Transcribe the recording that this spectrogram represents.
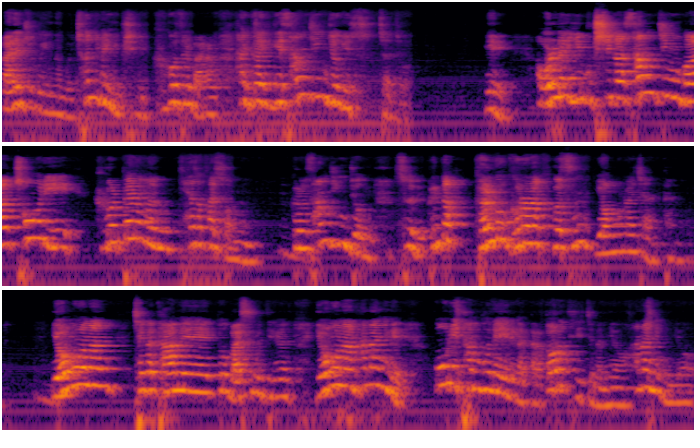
말해주고 있는 거 1260일 그것을 말하고 그러니까 이게 상징적인 숫자죠. 예. 원래 이 묵시가 상징과 초월이 그걸 빼놓으면 해석할 수 없는 그런 상징적인 수 그러니까 결국 그러나 그것은 영원하지 않다는 거죠. 영원한 제가 다음에 또 말씀을 드리면 영원한 하나님의 꼬리 3분의 1을 갖다가 떨어뜨리지만요. 하나님은요.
